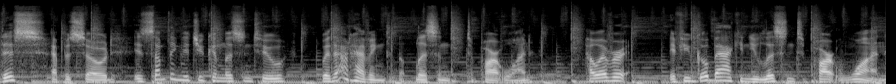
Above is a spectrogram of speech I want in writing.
This episode is something that you can listen to without having to listen to part one. However, if you go back and you listen to part one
